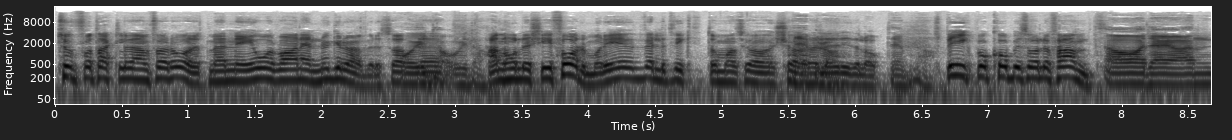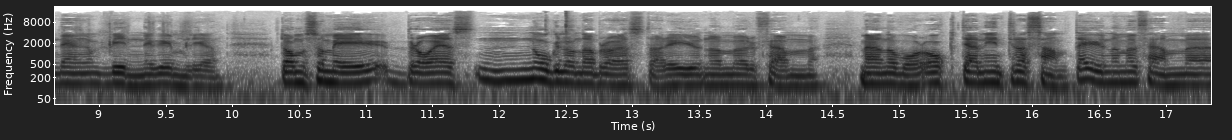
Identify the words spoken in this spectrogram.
tuff att tackla den förra året. Men i år var han ännu grövre. Så att, Oj då, eh, oj då. han håller sig i form och det är väldigt viktigt om man ska Det köra eller rida lopp. Det. Spik på Kobbis Olifant. Ja, det är, han- den vinner rimligen. De som är bra häst, någorlunda bra hästar är ju nummer fem Man of War och den intressanta är ju nummer fem eh,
